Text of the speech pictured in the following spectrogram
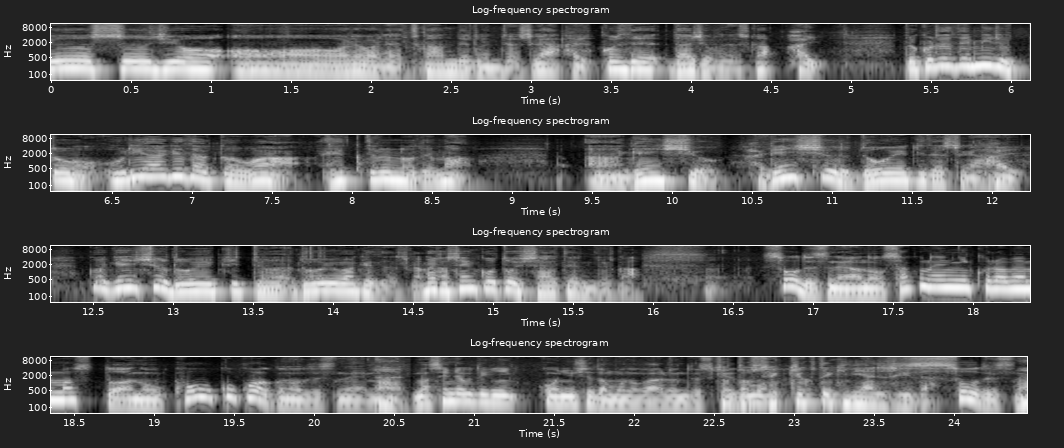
う数字を我々掴んでるんですが、はい、これで大丈夫ですか？はい。で、これで見ると、売上高は減ってるので、まあ、あ減収、はい、減収同益ですが、はい、これ減収同益っていうのはどういうわけですか？なんか先行投資されてるんですか？そうですね。あの、昨年に比べますと、あの、広告枠のですね、まあ、はいまあ戦略的に購入してたものがあるんですちょっとけれども。積極的にやりすぎた。そうですね。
